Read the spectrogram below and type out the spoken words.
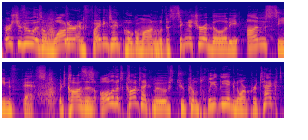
Urshifu is a water and fighting type Pokemon with the signature ability Unseen Fist, which causes all of its contact moves to completely ignore Protect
